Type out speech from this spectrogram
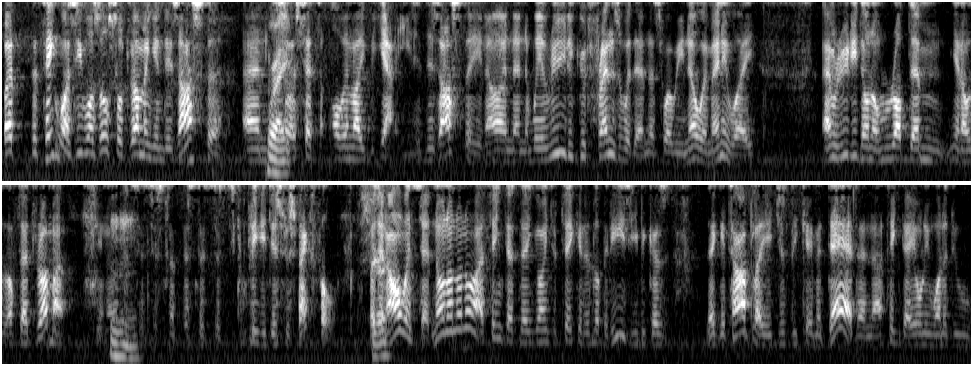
But the thing was, he was also drumming in Desaster, and Right. so I said to Alwin, like, "Yeah, he's a Desaster, you know," and, and we're really good friends with him. That's why we know him anyway. And we really don't want to rob them, you know, of their drummer. You know, Mm-hmm. it's, it's just it's, it's just completely disrespectful. But then Alwin said, "No, no, no, no. I think that they're going to take it a little bit easy because their guitar player just became a dad, and I think they only want to do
